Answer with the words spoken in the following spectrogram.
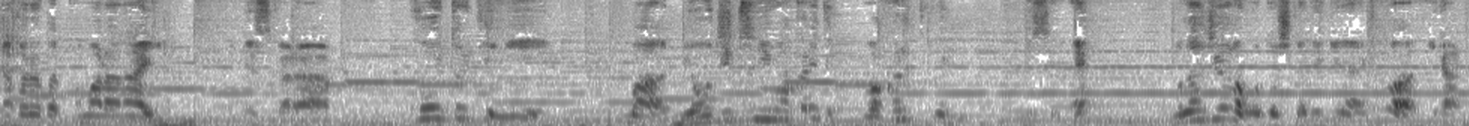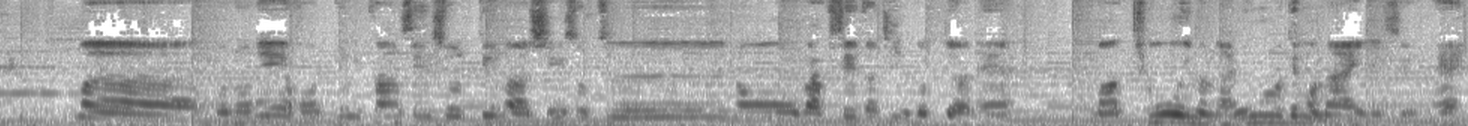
なかなか止まらないですから、こういう時に、まあ、如実に分かれて、分かれてくるんですよね。同じようなことしかできない人はいらない。まあ、このね、本当に感染症っていうのは新卒の学生たちにとってはね、まあ、脅威の何者でもないですよね。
